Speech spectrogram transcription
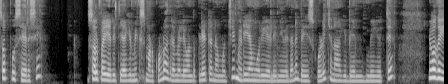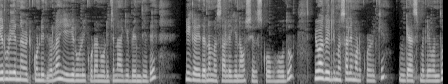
ಸೊಪ್ಪು ಸೇರಿಸಿ ಸ್ವಲ್ಪ ಈ ರೀತಿಯಾಗಿ ಮಿಕ್ಸ್ ಮಾಡಿಕೊಂಡು ಅದರ ಮೇಲೆ ಒಂದು ಪ್ಲೇಟನ್ನು ಮುಚ್ಚಿ ಮೀಡಿಯಮ್ ಉರಿಯಲ್ಲಿ ನೀವು ಇದನ್ನು ಬೇಯಿಸ್ಕೊಳ್ಳಿ, ಚೆನ್ನಾಗಿ ಬೆನ್ ಬೇಯುತ್ತೆ. ಇವಾಗ ಈರುಳ್ಳಿಯನ್ನು ನಾವು ಇಟ್ಕೊಂಡಿದ್ವಲ್ಲ ಈ ಈರುಳ್ಳಿ ಕೂಡ ನೋಡಿ ಚೆನ್ನಾಗಿ ಬೆಂದಿದೆ. ಈಗ ಇದನ್ನು ಮಸಾಲೆಗೆ ನಾವು ಸೇರಿಸ್ಕೋಬಹುದು. ಇವಾಗ ಇಲ್ಲಿ ಮಸಾಲೆ ಮಾಡ್ಕೊಳ್ಳಿಕ್ಕೆ ಗ್ಯಾಸ್ ಮೇಲೆ ಒಂದು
